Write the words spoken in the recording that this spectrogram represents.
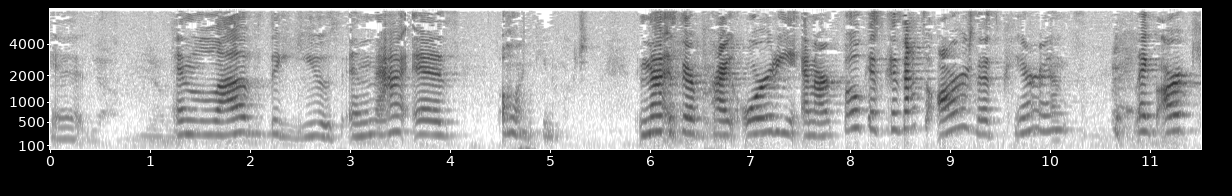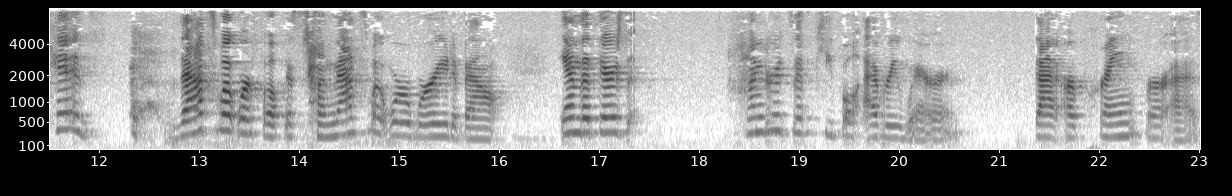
kids and love the youth. And that is, oh, I'm getting. And that is their priority and our focus because that's ours as parents. Like our kids That's what we're focused on. That's what we're worried about. And that there's hundreds of people everywhere that are praying for us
